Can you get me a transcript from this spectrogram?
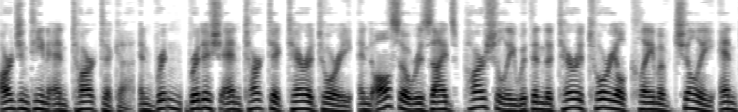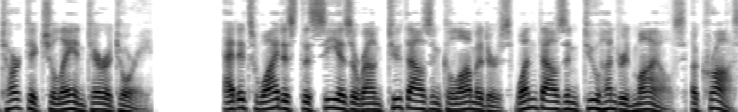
Argentine Antarctica and Britain British Antarctic Territory, and also resides partially within the territorial claim of Chile Antarctic Chilean Territory. At its widest the sea is around 2000 kilometers 1200 miles across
